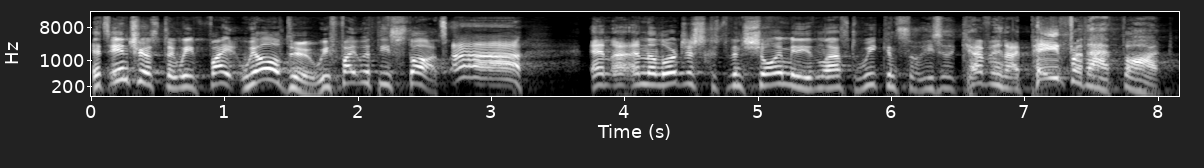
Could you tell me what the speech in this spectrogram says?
It's interesting. We fight, we all do. We fight with these thoughts. Ah, and, and the Lord just has been showing me in the last week, and so He said, Kevin, I paid for that thought.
